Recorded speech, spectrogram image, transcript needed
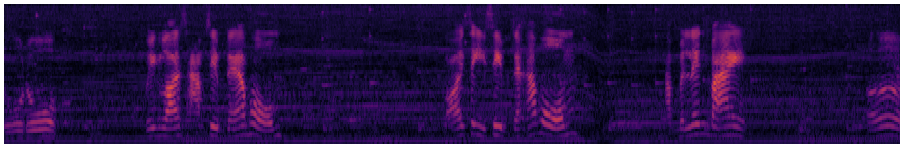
ดูดูวิ่ง 130 นะครับผม 140 นะครับผมทำเป็นเล่นไป เออ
